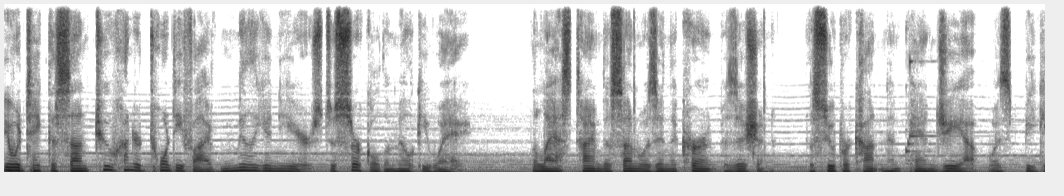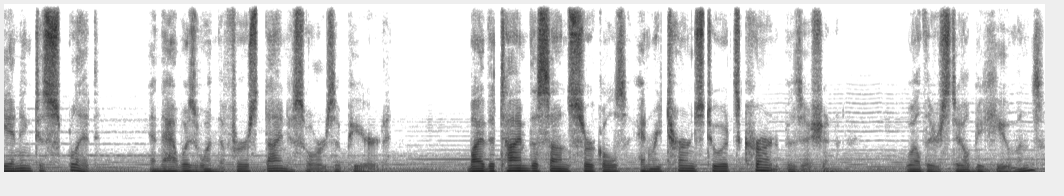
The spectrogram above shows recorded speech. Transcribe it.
It would take the Sun 225 million years to circle the Milky Way. The last time the Sun was in the current position, the supercontinent Pangaea was beginning to split, and that was when the first dinosaurs appeared. By the time the Sun circles and returns to its current position, will there still be humans?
